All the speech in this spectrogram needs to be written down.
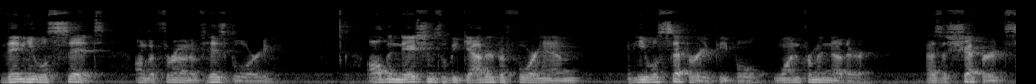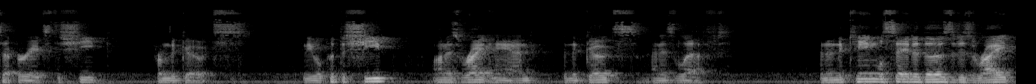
then he will sit on the throne of his glory. All the nations will be gathered before him, and he will separate people one from another, as a shepherd separates the sheep from the goats and he will put the sheep on his right hand and the goats on his left. And then the king will say to those at his right,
